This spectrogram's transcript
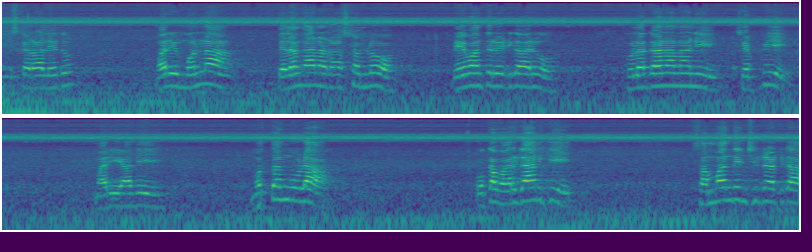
తీసుకురాలేదు. మరి మొన్న తెలంగాణ రాష్ట్రంలో రేవంత్ రెడ్డి గారు కులగణనని చెప్పి మరి అది మొత్తం కూడా ఒక వర్గానికి సంబంధించినట్టుగా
